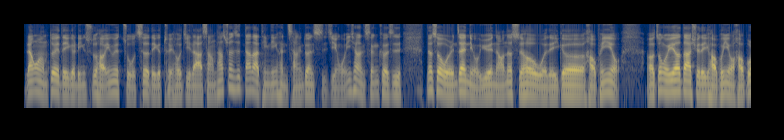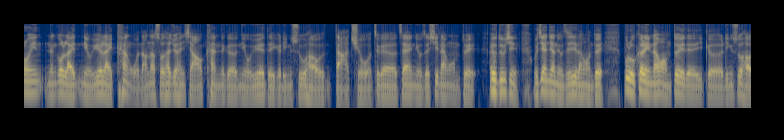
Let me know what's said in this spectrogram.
篮网队的一个林书豪，因为左侧的一个腿后肌拉伤，他算是打打停停很长一段时间。我印象很深刻是那时候我人在纽约，然后那时候我的一个好朋友。呃，中国医药大学的一个好朋友，好不容易能够来纽约来看我，然后那时候他就很想要看那个纽约的一个林书豪打球。这个在纽泽西篮网队，哎呦，对不起，我竟然讲纽泽西篮网队，布鲁克林篮网队的一个林书豪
